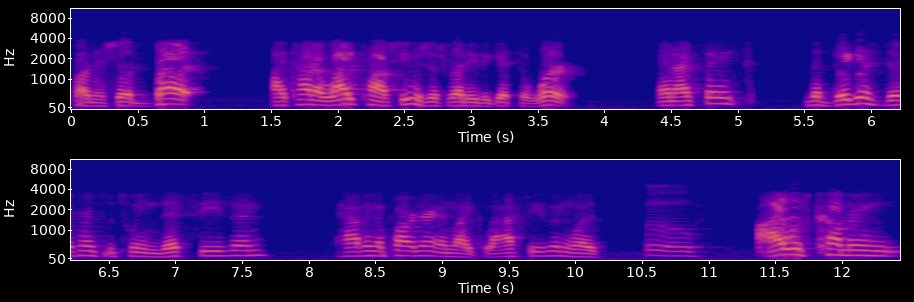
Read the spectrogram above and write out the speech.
partnership. But I kind of liked how she was just ready to get to work. And I think the biggest difference between this season having a partner and like last season was Ooh. I was coming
